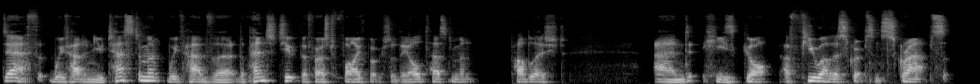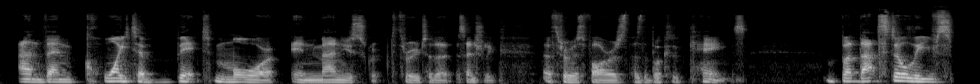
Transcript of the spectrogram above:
death, we've had a New Testament, we've had the, the Pentateuch, the first five books of the Old Testament published, and he's got a few other scripts and scraps, and then quite a bit more in manuscript through to the essentially uh, through as far as, as the books of Kings. But that still leaves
